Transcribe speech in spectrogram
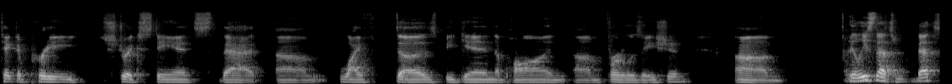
take a pretty strict stance that um, life does begin upon um, fertilization. Um, at least that's that's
